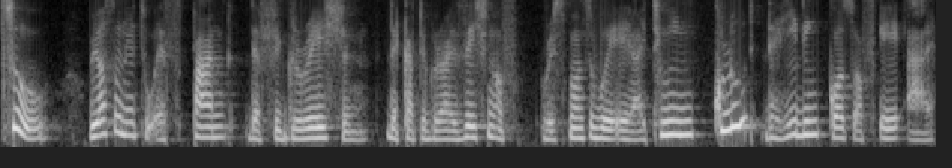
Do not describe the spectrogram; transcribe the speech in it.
Two, we also need to expand the figuration, the categorization of responsible AI to include the hidden cost of AI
